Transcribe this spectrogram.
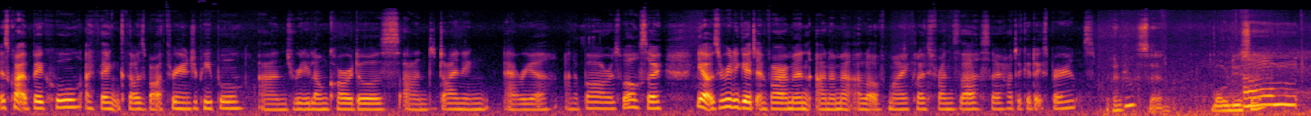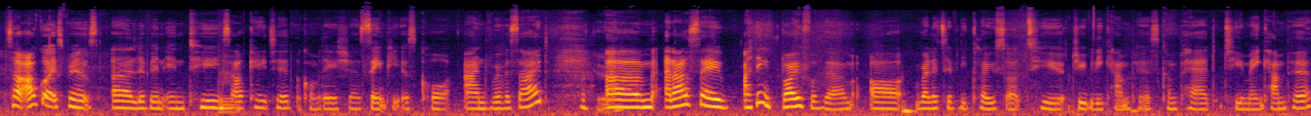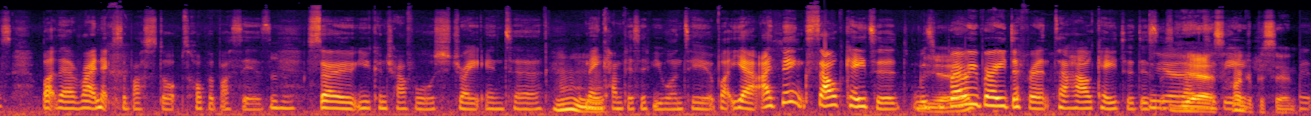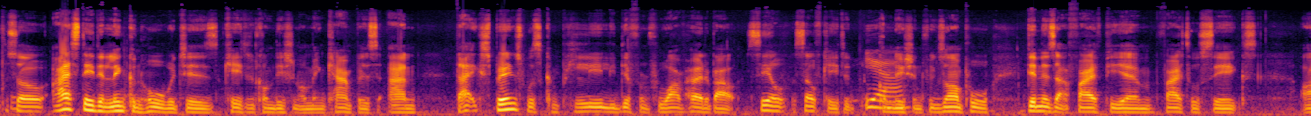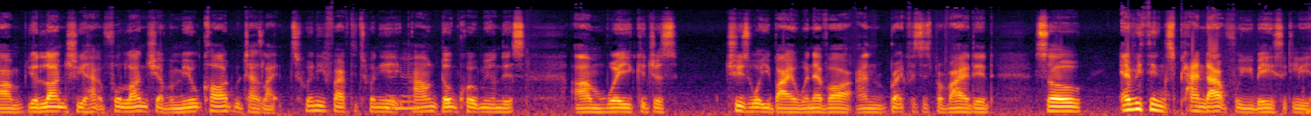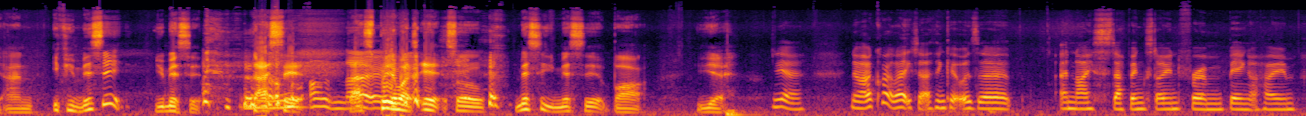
It's quite a big hall. I think there was about 300 people and really long corridors and a dining area and a bar as well. So yeah, it was a really good environment and I met a lot of my close friends there, so I had a good experience. Interesting. What would you say? Um, so I've got experience uh, living in two Hmm. self-catered accommodations, St Peter's Court and Riverside. Okay. Um, and I'll say I think both of them are relatively closer to Jubilee campus compared to main campus, but they're right next to bus stops, hopper buses, so you can travel straight into Mm. main campus if you want to. But yeah, I think self-catered was Yeah. very very different to how catered is Yeah. described Yes, to be. hundred percent. So I stayed in Lincoln Hall, which is catered accommodation on main campus, and that experience was completely different from what I've heard about self self catered Yeah. accommodation. For example, dinners at five p.m., five till six. Um, your lunch you have for lunch you have a meal card which has like twenty five to twenty pound. Don't quote me on this. Um, where you could just choose what you buy whenever, and breakfast is provided. So everything's planned out for you basically, and if you miss it, you miss it. That's it. Oh no. That's pretty much it. So miss it, you miss it, but yeah. Yeah. No, I quite liked it. I think it was a a nice stepping stone from being at home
